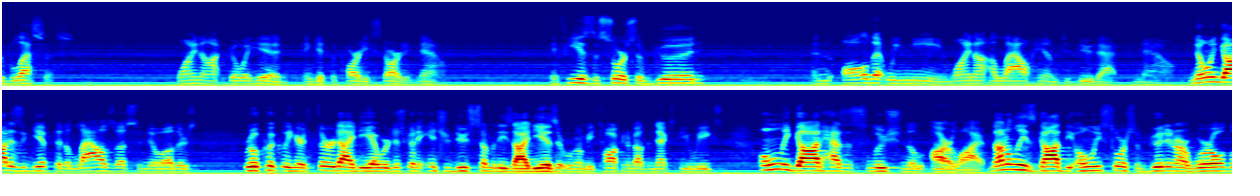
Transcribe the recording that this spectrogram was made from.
to bless us? Why not go ahead and get the party started now? If He is the source of good and all that we need, why not allow Him to do that now? Knowing God is a gift that allows us to know others. Real quickly here, third idea, we're just going to introduce some of these ideas that we're going to be talking about the next few weeks only God has a solution to our life. Not only is God the only source of good in our world,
